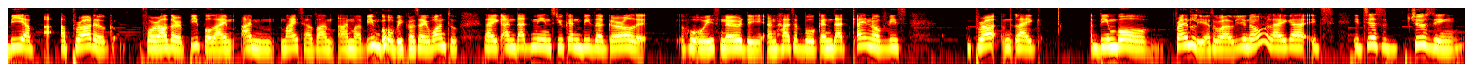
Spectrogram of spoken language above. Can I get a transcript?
be a, a- product for other people. I'm i'm myself i'm i'm a bimbo because i want to. Like and that means you can be the girl who is nerdy and has a book and that kind of is pro like bimbo friendly as well you know? Like uh, it's it's just choosing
